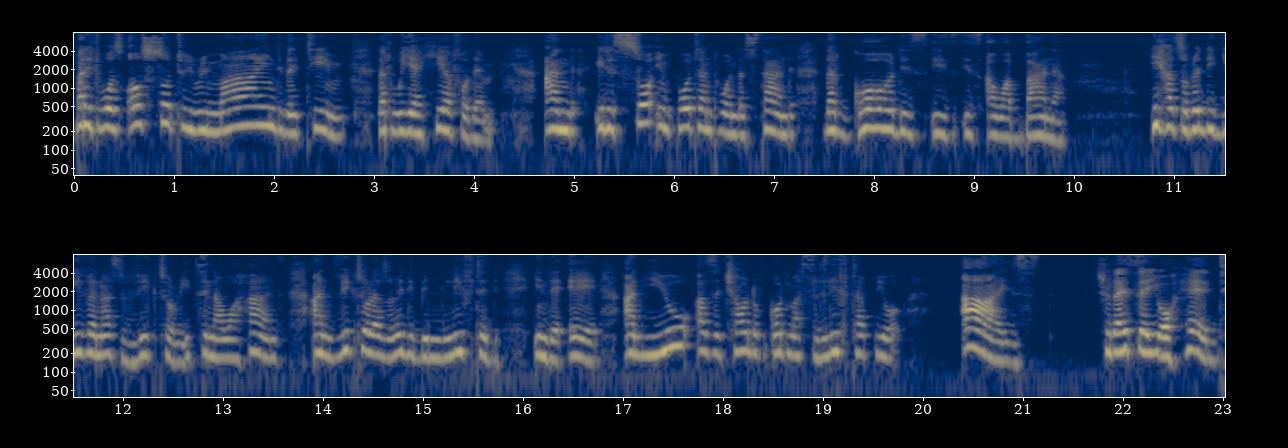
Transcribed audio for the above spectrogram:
But it was also to remind the team that we are here for them. And it is so important to understand that God is, is, is our banner. He has already given us victory. It's in our hands. And victory has already been lifted in the air. And you as a child of God must lift up your eyes should I say your head?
